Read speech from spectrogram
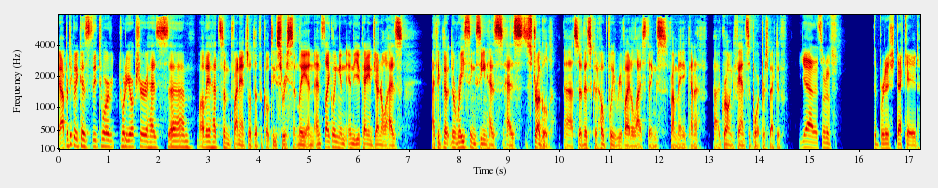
uh, particularly because the Tour Tour de Yorkshire has um, well, they had some financial difficulties recently, and, and cycling in, in the UK in general has, I think the, the racing scene has has struggled. Uh, so this could hopefully revitalize things from a kind of uh, growing fan support perspective. Yeah, that's sort of the British decade.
